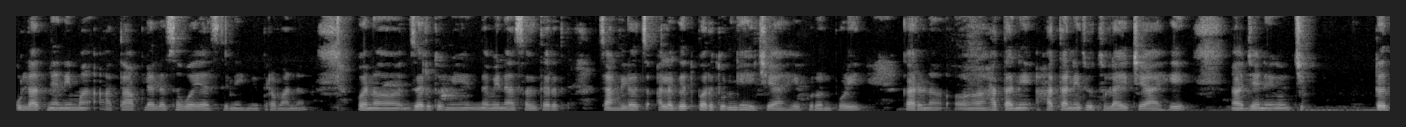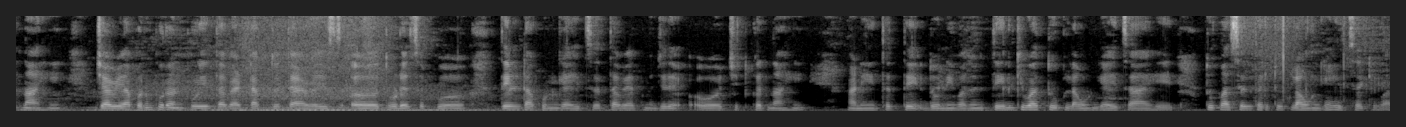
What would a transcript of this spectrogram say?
उलातण्याने मग आता आपल्याला सवय असते नेहमीप्रमाणे. पण जर तुम्ही नवीन असाल तर चांगलंच अलगद परतून घ्यायची आहे पुरणपोळी. कारण हाताने हातानेच उचलायची आहे. जेणे चिक फुटत नाही. ज्यावेळी आपण पुरणपोळी तव्यात टाकतो त्यावेळेस थोडंसं प तेल टाकून घ्यायचं. तव्यात म्हणजे चिटकत नाही. आणि तर ते दोन्ही बाजूने तेल किंवा तूप लावून घ्यायचं आहे. तूप असेल तर तूप लावून घ्यायचं किंवा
